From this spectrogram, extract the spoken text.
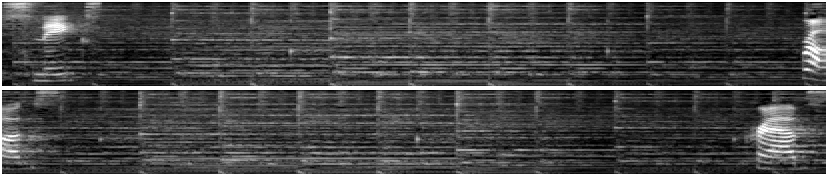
snakes, frogs, crabs,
